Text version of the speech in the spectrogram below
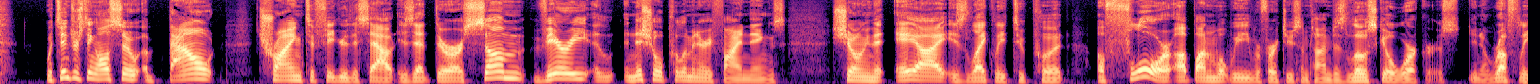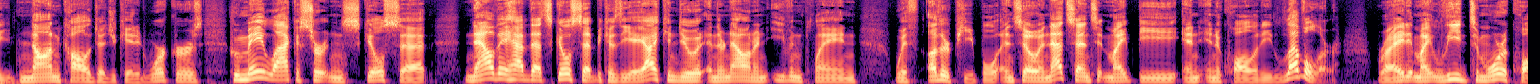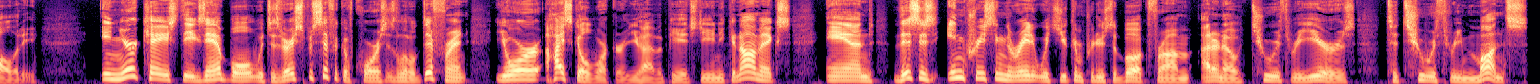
what's interesting also about trying to figure this out is that there are some very initial preliminary findings showing that AI is likely to put a floor up on what we refer to sometimes as low skill workers, you know, roughly non college educated workers who may lack a certain skill set. Now they have that skill set because the AI can do it and they're now on an even plane with other people. And so, in that sense, it might be an inequality leveler, right? It might lead to more equality. In your case, the example, which is very specific, of course, is a little different. You're a high skilled worker. You have a PhD in economics, and this is increasing the rate at which you can produce a book from, I don't know, two or three years to two or three months,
